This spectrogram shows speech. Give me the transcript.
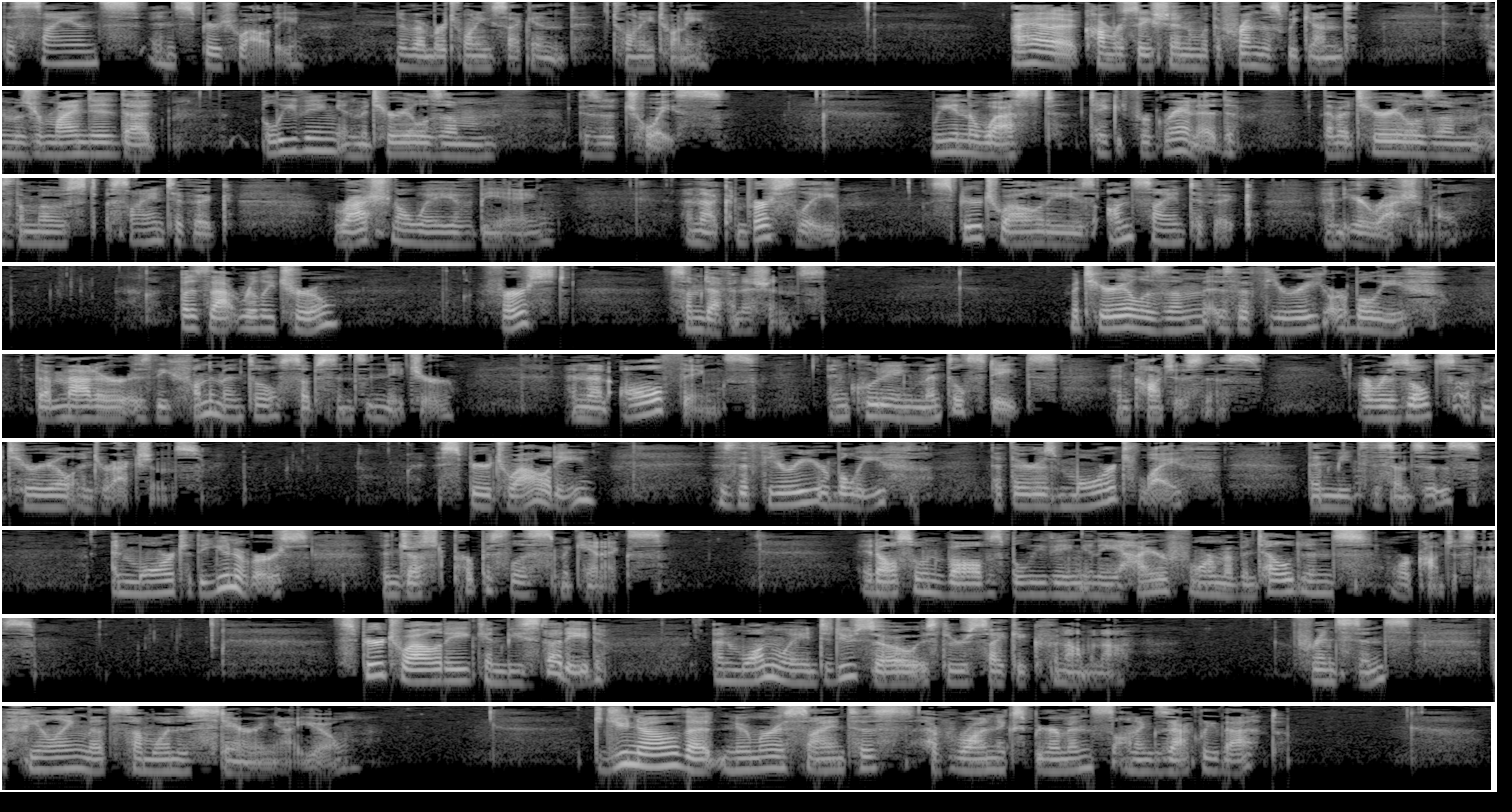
The Science and Spirituality, November 22nd, 2020. I had a conversation with a friend this weekend and was reminded that believing in materialism is a choice. We in the West take it for granted that materialism is the most scientific, rational way of being, and that conversely, spirituality is unscientific and irrational. But is that really true? First, some definitions. Materialism is the theory or belief that matter is the fundamental substance in nature, and that all things, including mental states and consciousness, are results of material interactions. Spirituality is the theory or belief that there is more to life than meets the senses, and more to the universe than just purposeless mechanics. It also involves believing in a higher form of intelligence or consciousness. Spirituality can be studied, and one way to do so is through psychic phenomena. For instance, the feeling that someone is staring at you. Did you know that numerous scientists have run experiments on exactly that?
